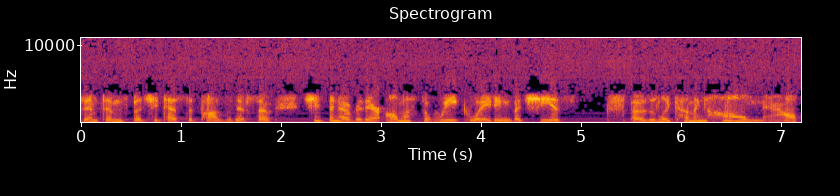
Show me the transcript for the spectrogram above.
symptoms, but she tested positive. So she's been over there almost a week waiting, but she is supposedly coming home now.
